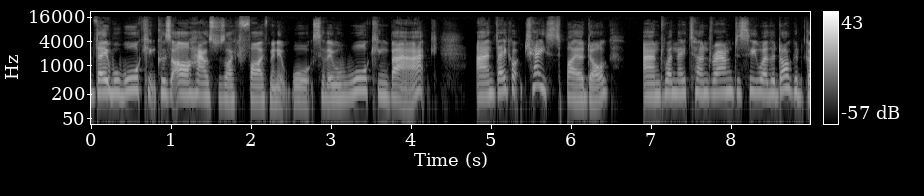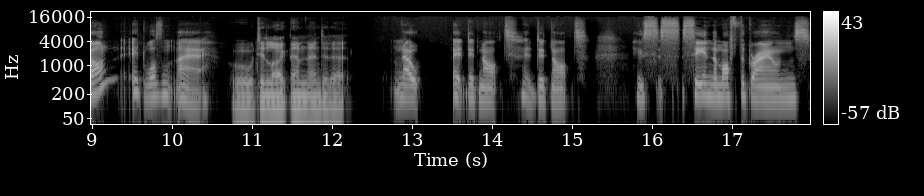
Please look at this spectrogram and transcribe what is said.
they were walking because our house was like a five minute walk, so they were walking back, and they got chased by a dog. And when they turned round to see where the dog had gone, it wasn't there. oh didn't like them then, did it? No, it did not. It did not. He's seeing them off the grounds.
